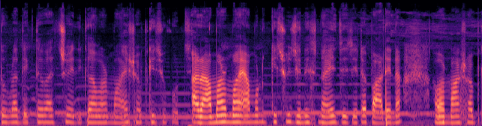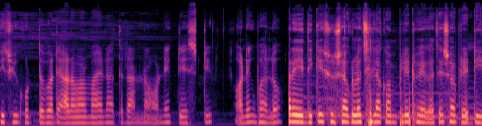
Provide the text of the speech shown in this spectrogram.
তোমরা দেখতে পাচ্ছ এদিকে আমার মায়ের সব কিছু করছে। আর আমার মা এমন কিছু জিনিস নাই যে যেটা পারে না। আমার মা সব কিছুই করতে পারে। আর আমার মায়ের হাতে রান্না অনেক টেস্টি অনেক ভালো। আর এইদিকে শসাগুলো ছিলা কমপ্লিট হয়ে গেছে সব রেডি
